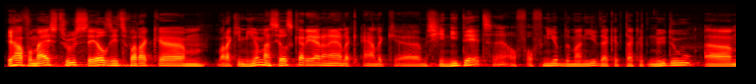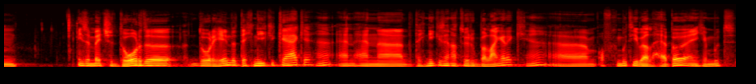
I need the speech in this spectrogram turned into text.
ja, voor mij is true sales iets waar ik, um, waar ik in mijn salescarrière eigenlijk, eigenlijk misschien niet deed, hè, of, of niet op de manier dat ik het, dat ik het nu doe. Is een beetje door de, doorheen de technieken kijken. Hè. En, en uh, de technieken zijn natuurlijk belangrijk. Hè. Um, of je moet die wel hebben en je moet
